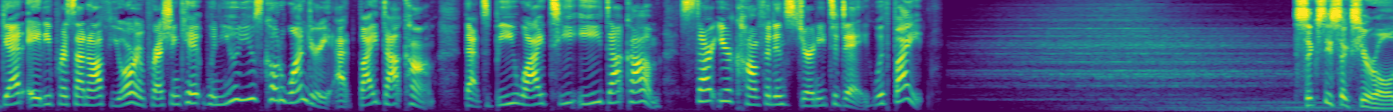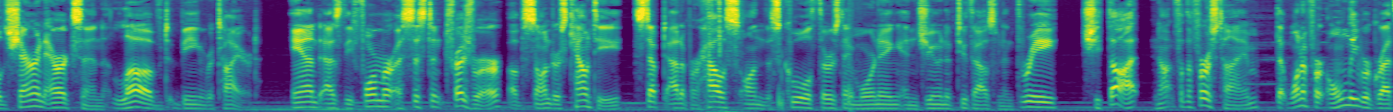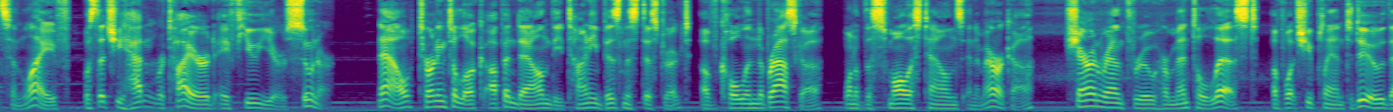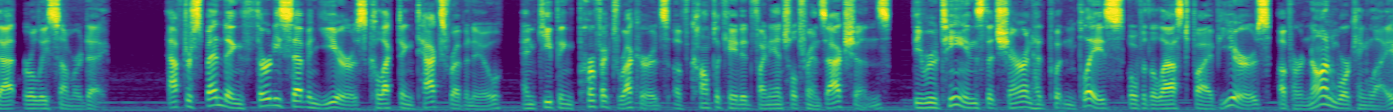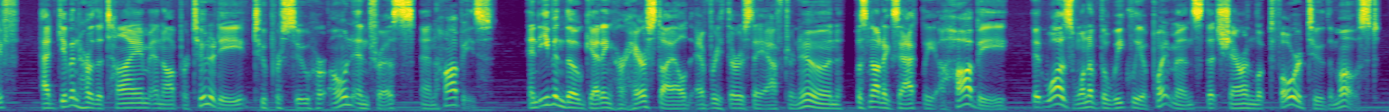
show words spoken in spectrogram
Get 80% off your impression kit when you use code WONDERY at Byte.com. That's B-Y-T-E dot com. Start your confidence journey today with Byte. 66 year old Sharon Erickson loved being retired. And as the former assistant treasurer of Saunders County stepped out of her house on this cool Thursday morning in June of 2003, she thought, not for the first time, that one of her only regrets in life was that she hadn't retired a few years sooner. Now, turning to look up and down the tiny business district of Colon, Nebraska, one of the smallest towns in America, Sharon ran through her mental list of what she planned to do that early summer day. After spending 37 years collecting tax revenue and keeping perfect records of complicated financial transactions, the routines that Sharon had put in place over the last five years of her non working life had given her the time and opportunity to pursue her own interests and hobbies. And even though getting her hair styled every Thursday afternoon was not exactly a hobby, it was one of the weekly appointments that Sharon looked forward to the most.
